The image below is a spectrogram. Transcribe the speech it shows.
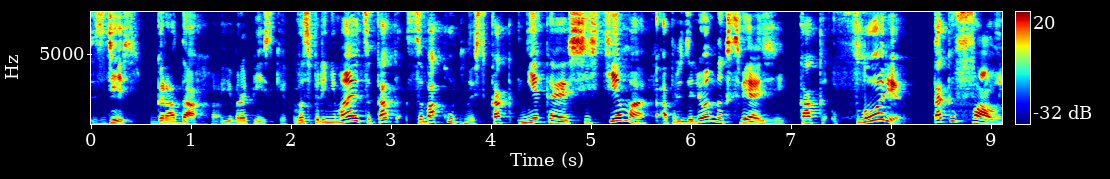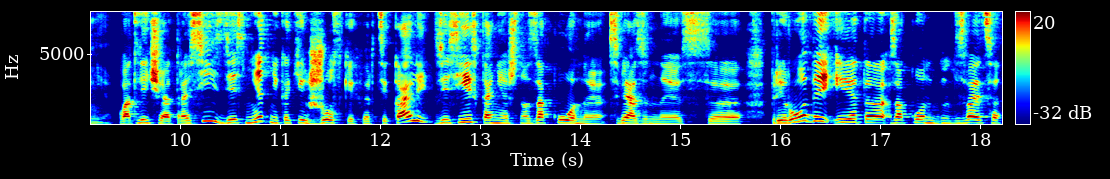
здесь, в городах европейских, воспринимается как совокупность, как некая система определенных связей. Как в флоре так и в фауне. В отличие от России, здесь нет никаких жестких вертикалей. Здесь есть, конечно, законы, связанные с природой, и это закон называется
